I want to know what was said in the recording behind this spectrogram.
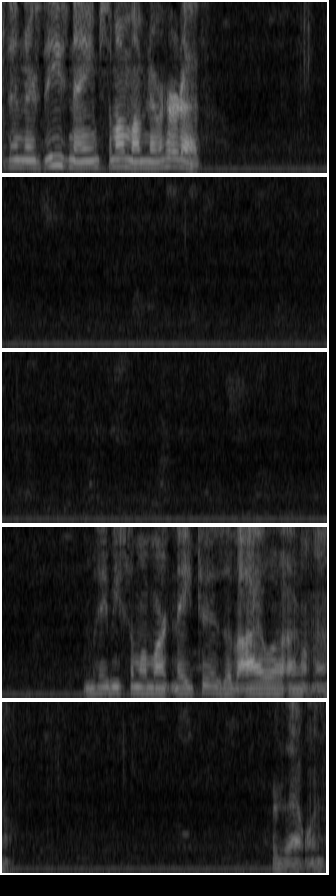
Then there's these names, some of them I've never heard of. Maybe some of them aren't natives of Iowa, I don't know. Heard that one.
